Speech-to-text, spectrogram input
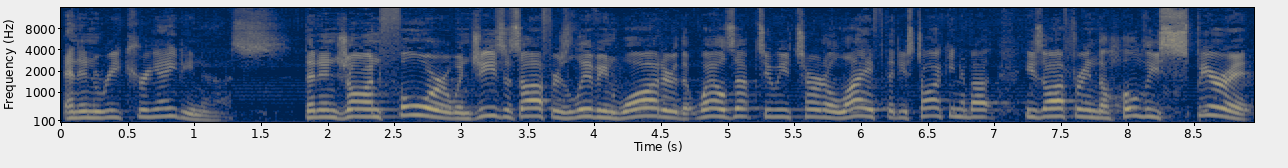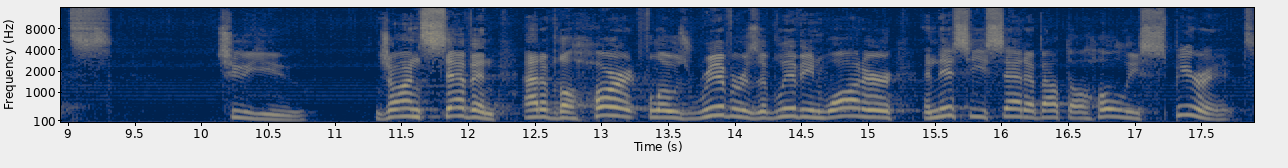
and in recreating us. That in John 4, when Jesus offers living water that wells up to eternal life, that he's talking about, he's offering the Holy Spirit to you John 7, out of the heart flows rivers of living water. And this he said about the Holy Spirit,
